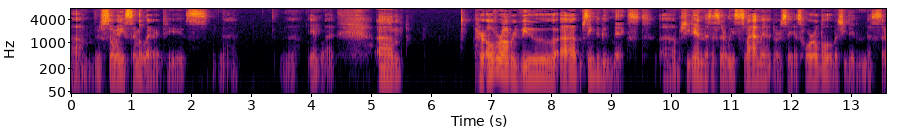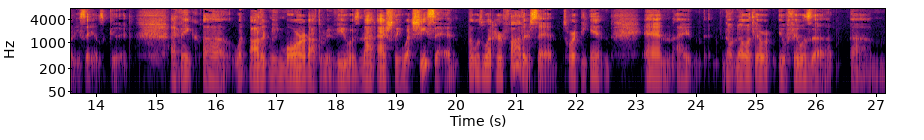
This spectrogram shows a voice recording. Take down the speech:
Um, there's so many similarities. Anyway, um, her overall review uh, seemed to be mixed. Um, she didn't necessarily slam it or say it's horrible, but she didn't necessarily say it was good. I think uh, what bothered me more about the review was not actually what she said, but was what her father said toward the end. And I don't know if there were, if it was a, um,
